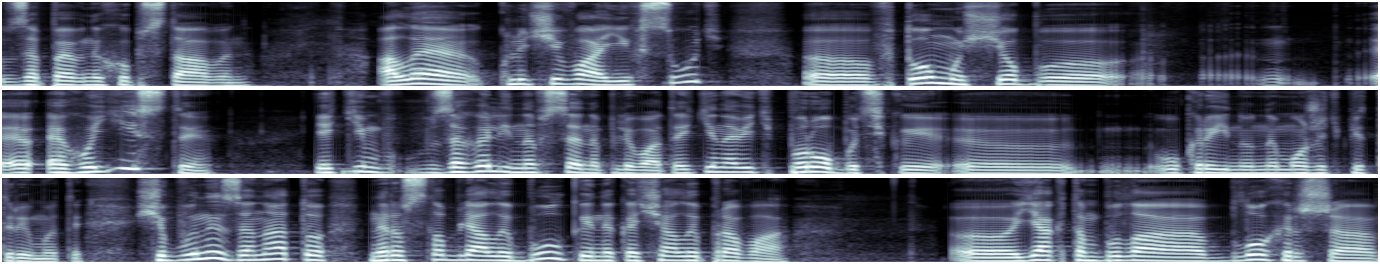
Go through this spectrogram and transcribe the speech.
за певних обставин. Але ключова їх суть в тому, щоб егоїсти, яким взагалі на все наплювати, які навіть по-робоцьки Україну не можуть підтримати, щоб вони занадто не розслабляли булки і не качали права. Е, як там була блогерша,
